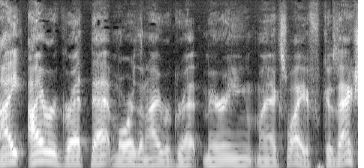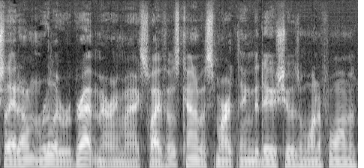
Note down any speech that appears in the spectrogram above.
I I regret that more than I regret marrying my ex-wife because actually I don't really regret marrying my ex-wife. It was kind of a smart thing to do. She was a wonderful woman.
